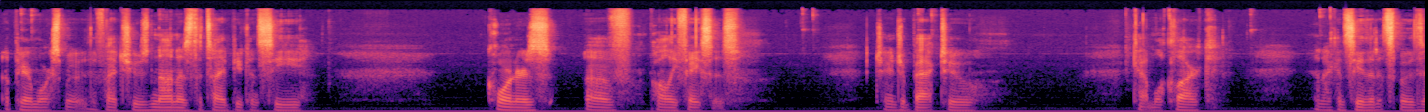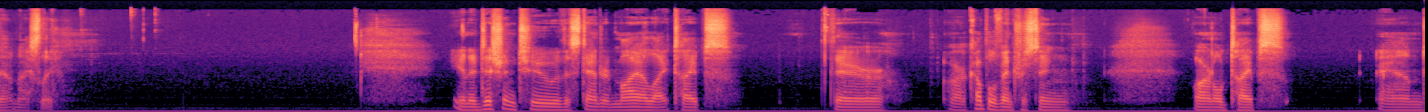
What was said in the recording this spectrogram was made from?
appear more smooth. If I choose none as the type, you can see corners of poly faces. Change it back to Catmull Clark, and I can see that it smooths out nicely. In addition to the standard light types, there are a couple of interesting Arnold types and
